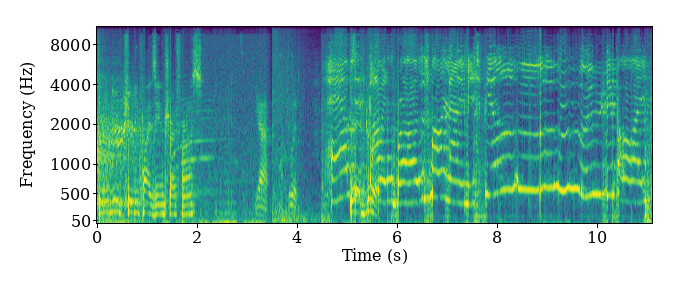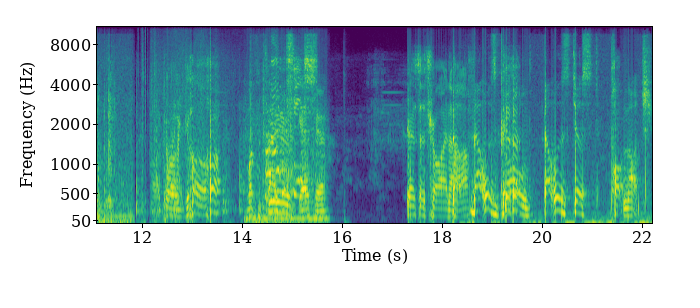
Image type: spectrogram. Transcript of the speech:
Can you do PewDiePie's intro for us? Yeah, do it. How's it going, bros? My name is PewDiePie. Oh god. What's the time? Guess here. That's a try and a half. That was gold. that was just top notch.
